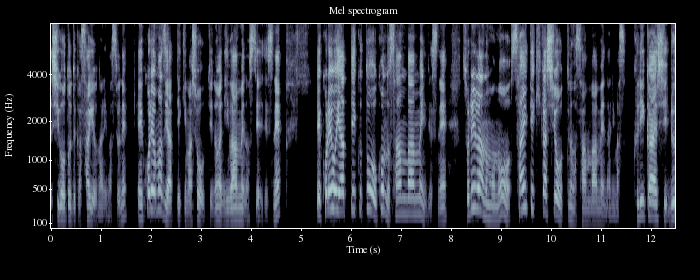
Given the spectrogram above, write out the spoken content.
仕事というか作業になりますよね。えー、これをまずやっていきましょうっていうのが2番目のステージですね。で、これをやっていくと、今度3番目にですね、それらのものを最適化しようっていうのが3番目になります。繰り返し、ル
